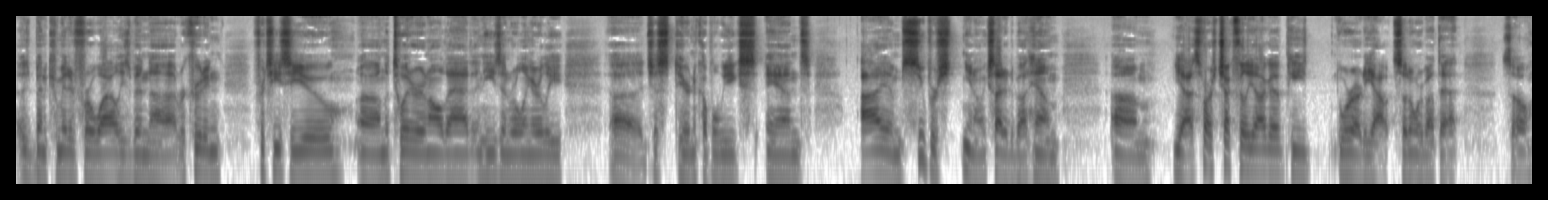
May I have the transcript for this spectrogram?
has been committed for a while. He's been uh, recruiting for TCU uh, on the Twitter and all that, and he's enrolling early uh, just here in a couple weeks. And I am super, you know, excited about him. Um, yeah, as far as Chuck Filiaga, he we're already out, so don't worry about that. So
